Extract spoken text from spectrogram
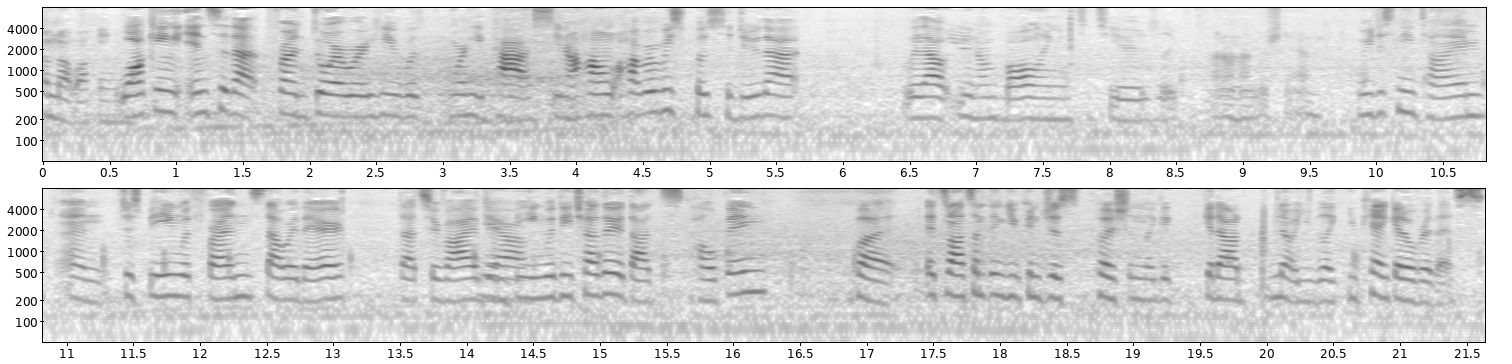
I'm not walking. Walking into that front door where he was, where he passed. You know, how how are we supposed to do that without you know bawling into tears? Like I don't understand. We just need time and just being with friends that were there, that survived, Yeah. and being with each other. That's helping. But it's not something you can just push and like get out. No, you like you can't get over this.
